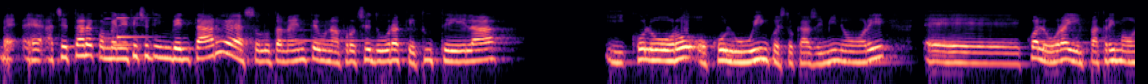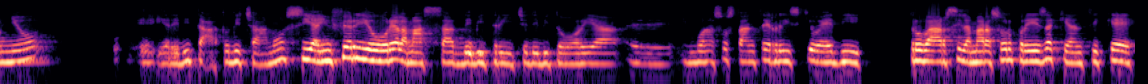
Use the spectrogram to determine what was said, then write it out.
Beh, eh, accettare con beneficio di inventario è assolutamente una procedura che tutela i coloro o colui, in questo caso i minori, eh, qualora il patrimonio ereditato, diciamo, sia inferiore alla massa debitrice, debitoria. Eh, in buona sostanza il rischio è di trovarsi l'amara sorpresa che anziché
